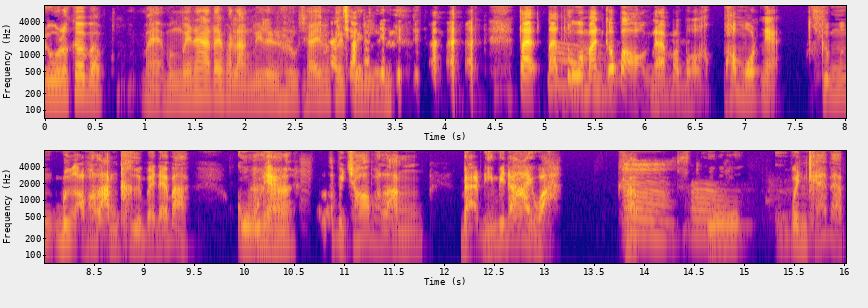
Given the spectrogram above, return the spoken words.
ดูแล้วก็แบบแหมมึงไม่น่าได้พลังนี่เลยนะลูกใช้ไม่ค่อยเป็นเลยนะแต่แต่ตัวมันก็บอกนะมาบอกว่าพ่อมดเนี่ย คือมึงมึงเอาพลังคืนไปได้ป่ะ กูเนี่ยอ่าฮะรับผิดชอบพลังแบบนี้ไม่ได้ว่ะ ครับอืมอืกูม กูเป็นแค่แบบ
